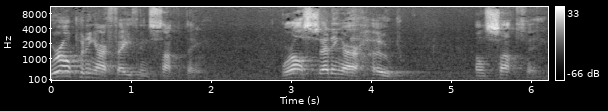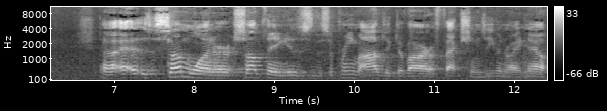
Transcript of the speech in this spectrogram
we're all putting our faith in something. We're all setting our hope on something. Uh, someone or something is the supreme object of our affections, even right now.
